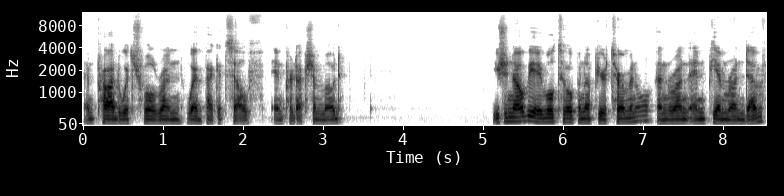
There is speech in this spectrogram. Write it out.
and prod, which will run Webpack itself in production mode. You should now be able to open up your terminal and run npm run dev.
